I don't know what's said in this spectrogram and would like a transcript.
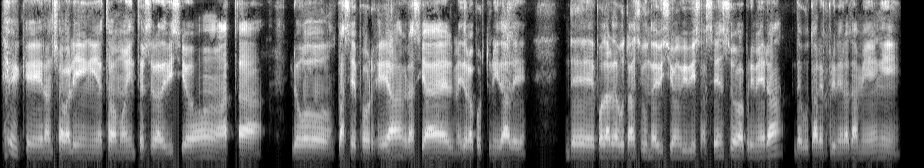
que era un chavalín y estábamos en tercera división, hasta luego pasé por GEA, gracias a él me dio la oportunidad de, de poder debutar en segunda división y vivir ese ascenso a primera, debutar en primera también y,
